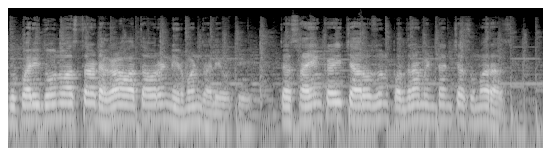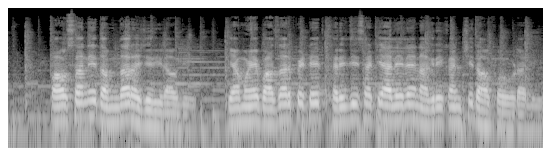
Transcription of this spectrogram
दुपारी दोन वाजता ढगाळ वातावरण निर्माण झाले होते. तर सायंकाळी चार वाजून पंधरा मिनिटांच्या सुमारास पावसाने दमदार हजेरी लावली. यामुळे बाजारपेठेत खरेदीसाठी आलेल्या नागरिकांची धावपळ उडाली.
